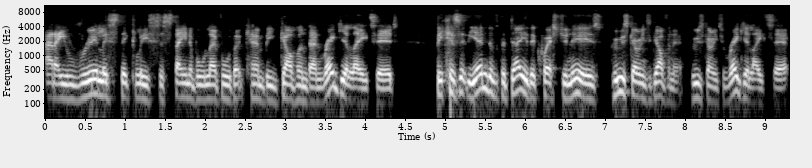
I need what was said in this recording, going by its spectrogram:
at a realistically sustainable level that can be governed and regulated. Because at the end of the day, the question is who's going to govern it? Who's going to regulate it?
